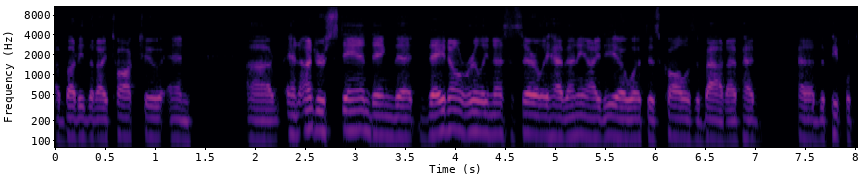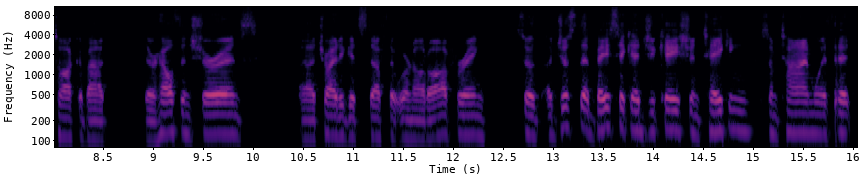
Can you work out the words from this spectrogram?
uh, buddy that I talk to, and uh, and understanding that they don't really necessarily have any idea what this call is about. I've had had the people talk about their health insurance, uh, try to get stuff that we're not offering. So uh, just that basic education, taking some time with it,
